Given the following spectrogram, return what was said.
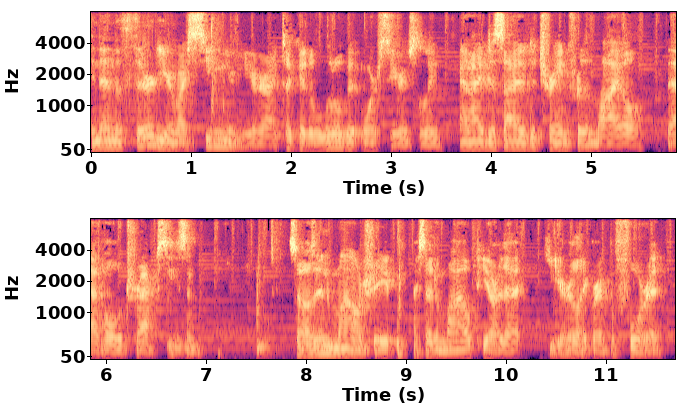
and then the third year, my senior year, I took it a little bit more seriously, and I decided to train for the mile that whole track season. So I was in mile shape. I set a mile PR that year, like right before it.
